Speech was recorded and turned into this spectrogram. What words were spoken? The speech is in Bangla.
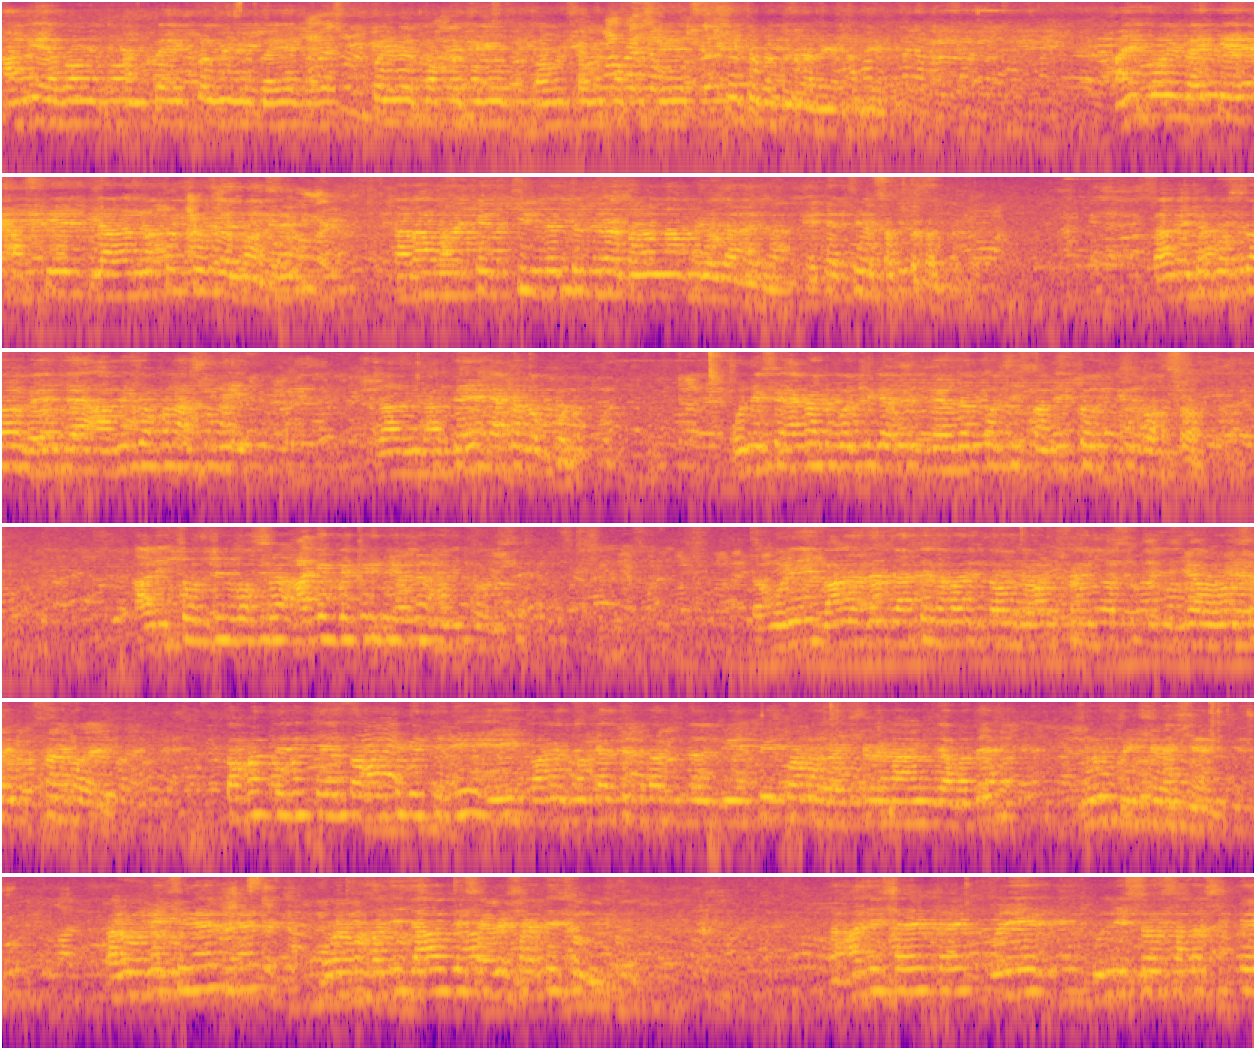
আমি এবং আমি কবি ভাইকে আজকে যারা নতুন প্রজন্ম আছেন, তারা আমাকে চিন্তা চিন্তা করার নাম করে জানেন না। এটা ছিল সত্য কথা। কারণ এটা বুঝতে হবে যে আমি যখন আসি, রাজনীতিতে একানব্বই। উনিশশো একানব্বই থেকে আসি দুই হাজার পঁচিশ মানে চৌত্রিশ বছর আর এই চৌত্রিশ বছরের আগের ব্যক্তি নিয়ে হলেন হানিফ করেছে উনি বাংলাদেশ জাতীয়তাবাদী দল যখন শহীদ জিয়া রহমান ঘোষণা করেন, তখন তিনি তখন থেকে তিনি এই বাংলাদেশ জাতীয়তাবাদী দল বিএনপির কর্মকর্তা হিসেবে নাম আমাদের মুরব্বী হিসেবে ছিলেন। কারণ উনি ছিলেন মরহুম হাজি জাহাঙ্গীর সাহেবের সাথে সংগীত হাজি সাহেব উনি উনিশশো সাতাশিতে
